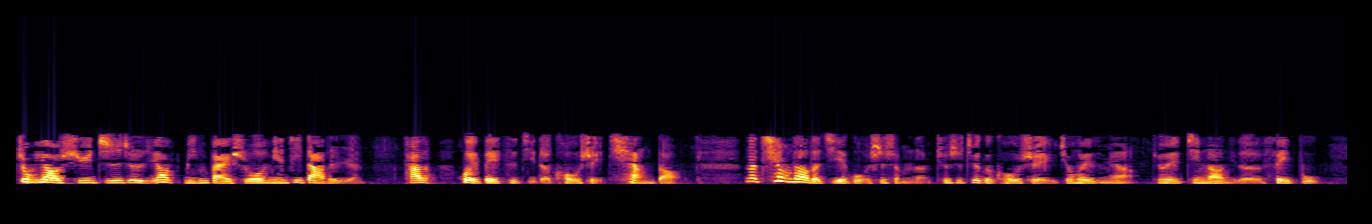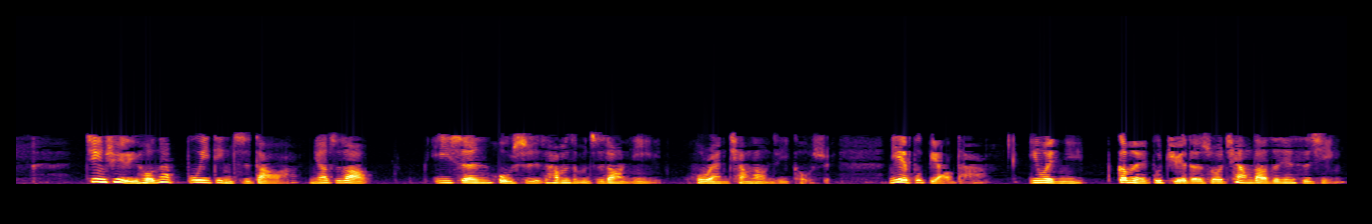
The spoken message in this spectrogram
重要须知，就是要明白说，年纪大的人他。会被自己的口水呛到，那呛到的结果是什么呢？就是这个口水就会怎么样？就会进到你的肺部，进去了以后，那不一定知道啊。你要知道，医生、护士他们怎么知道你忽然呛到你自己口水？你也不表达，因为你根本也不觉得说呛到这件事情，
